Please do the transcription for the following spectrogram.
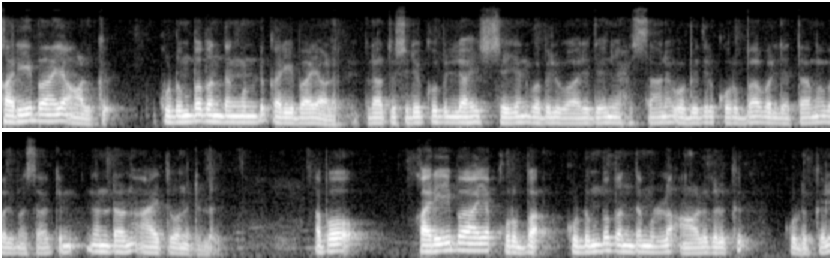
കരീബായ ആൾക്ക് കുടുംബ ബന്ധം കൊണ്ട് കരീബായ ആൾ ലാ ബില്ലാഹി ഷെയ്യൻ വബിൽ വാലിദൈൻ ഹസാന വബിദിൽ കുർബ വൽ വൽ മസാക്കിൻ എന്നിട്ടാണ് ആയത്ത് വന്നിട്ടുള്ളത്. അപ്പോൾ കരീബായ കുർബ കുടുംബ ബന്ധമുള്ള ആളുകൾക്ക് കൊടുക്കൽ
